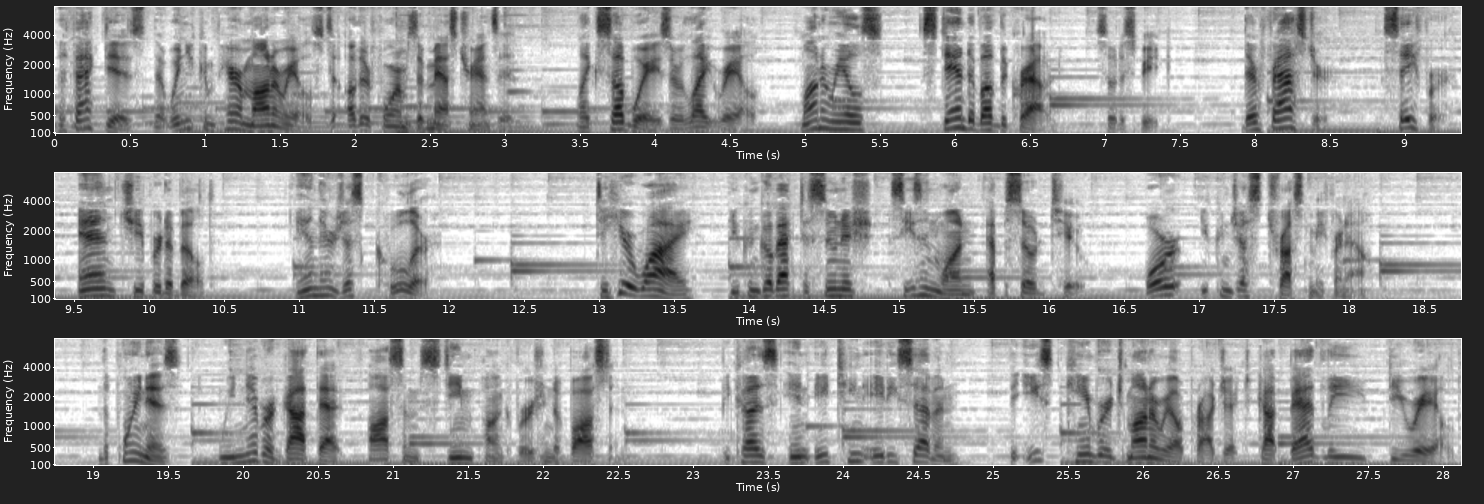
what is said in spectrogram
The fact is that when you compare monorails to other forms of mass transit, like subways or light rail, monorails stand above the crowd, so to speak. They're faster, safer, and cheaper to build. And they're just cooler. To hear why, you can go back to Soonish Season 1, Episode 2, or you can just trust me for now. The point is, we never got that awesome steampunk version of Boston. Because in 1887, the East Cambridge Monorail project got badly derailed.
